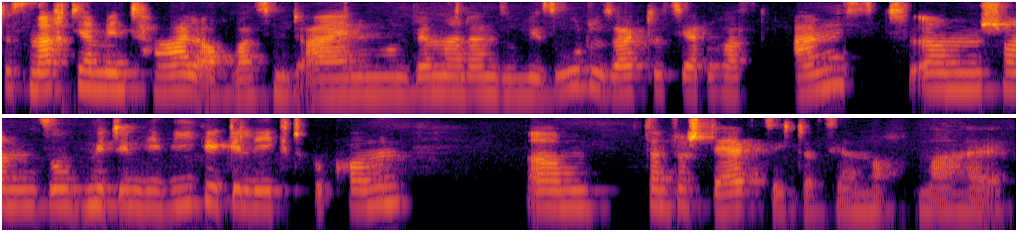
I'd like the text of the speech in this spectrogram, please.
das macht ja mental auch was mit einem. Und wenn man dann sowieso, du sagtest ja, du hast Angst ähm, schon so mit in die Wiege gelegt bekommen, ähm, dann verstärkt sich das ja nochmal.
